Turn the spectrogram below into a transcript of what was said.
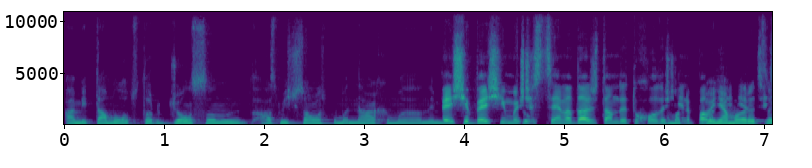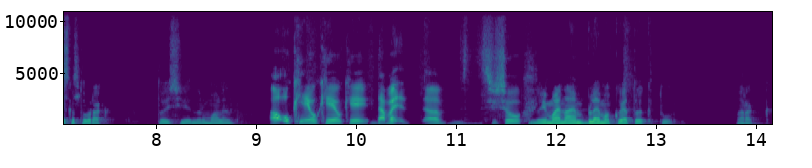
ами там Лобстър Джонсън, аз мисля, че само споменах, ама не ми... Беше, беше, имаше сцена, даже там, дето ходеше и напада. той няма ръце като рак. Той си е нормален. А, окей, окей, окей. Да, бе, а, смисъл, Но има една емблема, която е като рак.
